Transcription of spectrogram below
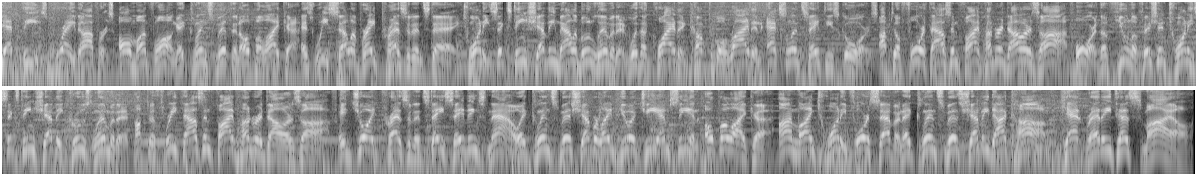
Get these great offers all month long at Glynn Smith and Opelika as we celebrate President's Day. 2016 Chevy Malibu Limited with a quiet and comfortable ride and excellent safety scores, up to $4,500 off. Or the fuel efficient 2016 Chevy Cruze Limited, up to $3,500 off. Enjoy President's Day savings now at Glynn Smith Chevrolet Buick GMC in Opelika. Online 24 7 at glynnsmithchevy.com. Get ready to smile.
